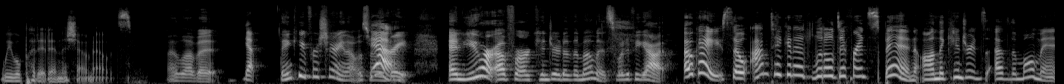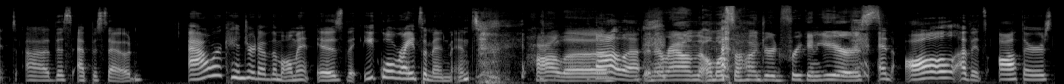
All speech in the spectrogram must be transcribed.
We will put it in the show notes. I love it. Yep. Thank you for sharing. That was really Yeah. great. And you are up for our kindred of the moments. What have you got? Okay, so I'm taking a little different spin on the kindreds of the moment uh, this episode. Our kindred of the moment is the Equal Rights Amendment Holla. Holla. Been around almost a hundred freaking years. and all of its authors,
